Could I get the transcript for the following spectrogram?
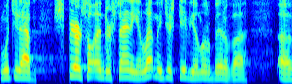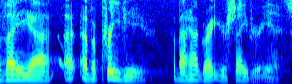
I want you to have spiritual understanding, and let me just give you a little bit of a, of a, uh, of a preview about how great your Savior is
